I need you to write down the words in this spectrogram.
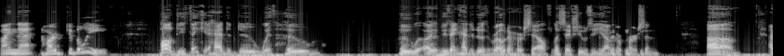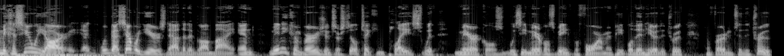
find that hard to believe. Paul, do you think it had to do with who? Who uh, do you think it had to do with Rhoda herself? Let's say if she was a younger person. Um, I mean, because here we are, uh, we've got several years now that have gone by, and many conversions are still taking place with miracles. We see miracles being performed, and people then hear the truth, converted to the truth.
